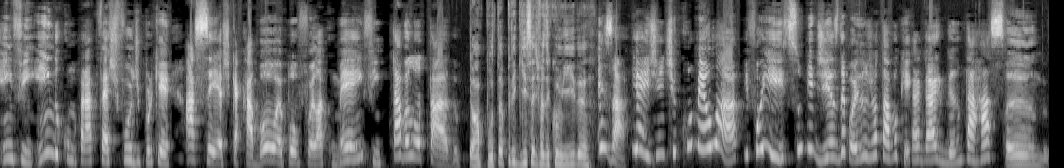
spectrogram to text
enfim, indo comprar fast food porque a ceia acho que acabou, o povo foi lá comer, enfim, tava lotado. É uma puta preguiça de fazer comida. Exato. E aí a gente comeu lá, e foi isso. E dias depois eu já tava o quê? Com a garganta raspando.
